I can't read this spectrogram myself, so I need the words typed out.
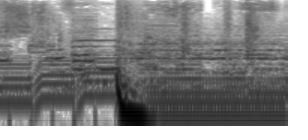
Shut up.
